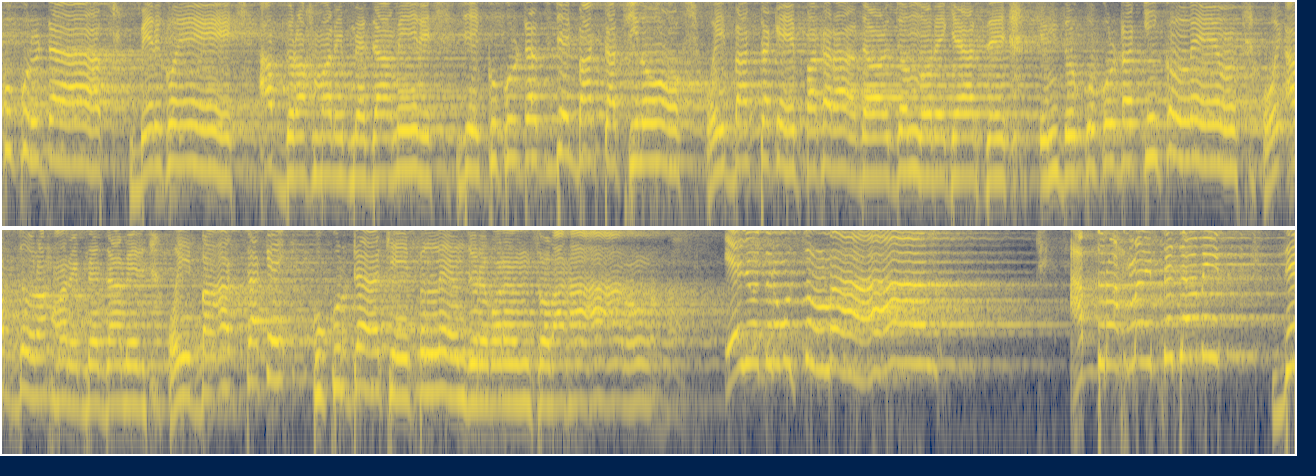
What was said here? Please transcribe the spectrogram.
কুকুরটা বের হয়ে আব্দুর রহমান ইবনে জামির যে কুকুরটা, যে বাঘটা ছিল, ওই বাঘটাকে পাখারা দেওয়ার জন্য রেখে আসছে। কিন্তু কুকুরটা কি করলেন? ওই আব্দুর রহমান ইবনে জামির ওই বাঘটাকে কুকুরটা খেয়ে ফেললেন, জোরে বলেন সোবাহান এই যে তোর মুসলমান, আব্দুর রহমান ইবনে জামি যে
